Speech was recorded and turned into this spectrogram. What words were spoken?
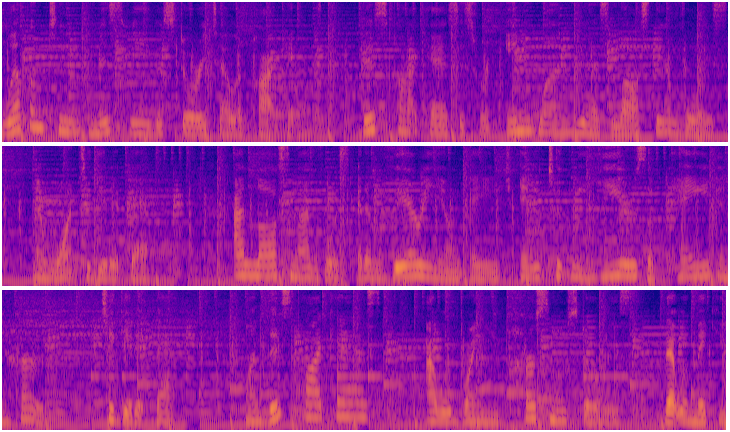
Welcome to Miss V the Storyteller podcast. This podcast is for anyone who has lost their voice and want to get it back. I lost my voice at a very young age, and it took me years of pain and hurt to get it back. On this podcast, I will bring you personal stories that will make you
